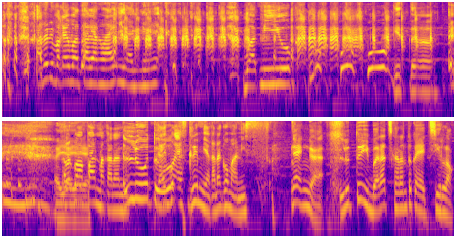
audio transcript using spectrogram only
Karena dipakai buat hal yang lain ya nih. buat niup. Gitu. Iya, Kalau gue iya. apaan makanan? Lu tuh- Kayak gue es krim ya karena gue manis. Ya enggak. Lu tuh ibarat sekarang tuh kayak cilok.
